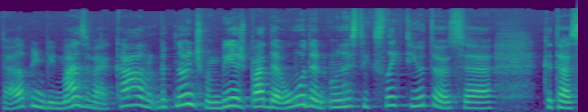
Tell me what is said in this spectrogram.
telpiņa bija maza vai kā, bet nu, viņš man bieži padeva ūdeni, un es tik slikti jutos. Uh, ka tās,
